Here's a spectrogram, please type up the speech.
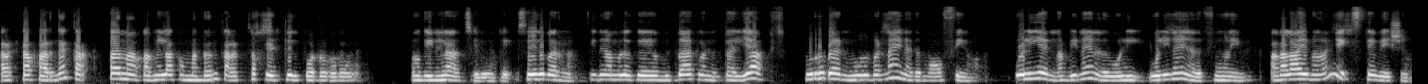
கரெக்டா பாருங்க. கரெக்டா நான் தமிழாக்கம் பண்றேன்னு கரெக்டா எடுத்து போட்டுருக்கணும் ஓகேங்களா? சரி ஓகே சரி இது பாருங்க. இது நம்மளுக்கு புக் பேக்ல வந்துட்டா இல்லையா? உருபன் உருபன்னா என்னது மாஃபியம் ஒளியன் அப்படின்னா எனது ஒளி. ஒளினா எனது ஃபோனியம் அகலாய்வான எக்ஸ்கவேஷன்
